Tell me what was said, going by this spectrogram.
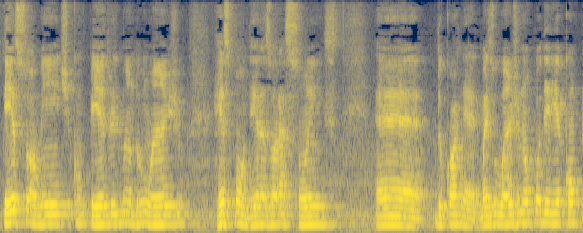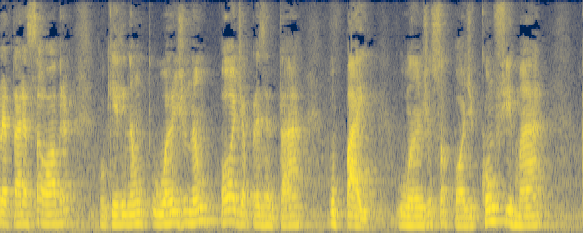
pessoalmente com Pedro, ele mandou um anjo responder às orações é, do Cornélio. Mas o anjo não poderia completar essa obra, porque ele não, o anjo não pode apresentar o Pai. O anjo só pode confirmar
